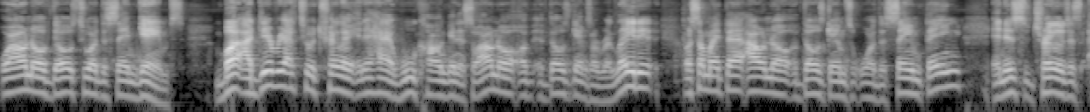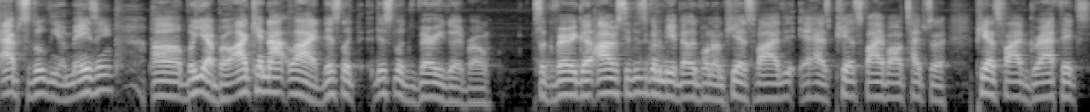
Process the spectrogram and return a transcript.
or I don't know if those two are the same games. But I did react to a trailer and it had Wukong in it, so I don't know if, those games are related or something like that. I don't know if those games were the same thing. And this trailer is just absolutely amazing. Uh, but yeah, bro, I cannot lie. This looked this looked very good, bro. This looked very good. Obviously, this is going to be available on PS5. It has PS5, all types of PS5 graphics,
